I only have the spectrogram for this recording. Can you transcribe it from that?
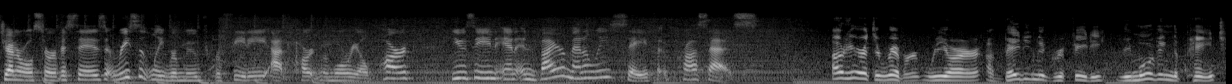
General Services recently removed graffiti at Hart Memorial Park using an environmentally safe process. Out here at the river, we are abating the graffiti, removing the paint,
